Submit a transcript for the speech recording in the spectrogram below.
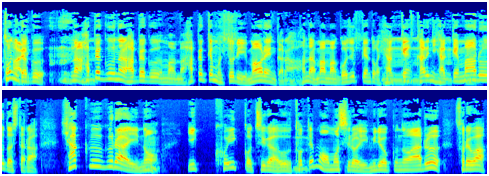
とにかく、な、800なら800、まあまあ800件も一人回れんから、ほんならまあまあ50件とか100件、仮に100件回るとしたら、100ぐらいの一個一個違う、とても面白い魅力のある、それは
